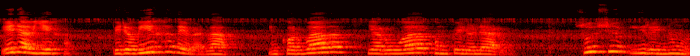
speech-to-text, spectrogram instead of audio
Era vieja, pero vieja de verdad, encorvada y arrugada con pelo largo, sucio y renudo,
